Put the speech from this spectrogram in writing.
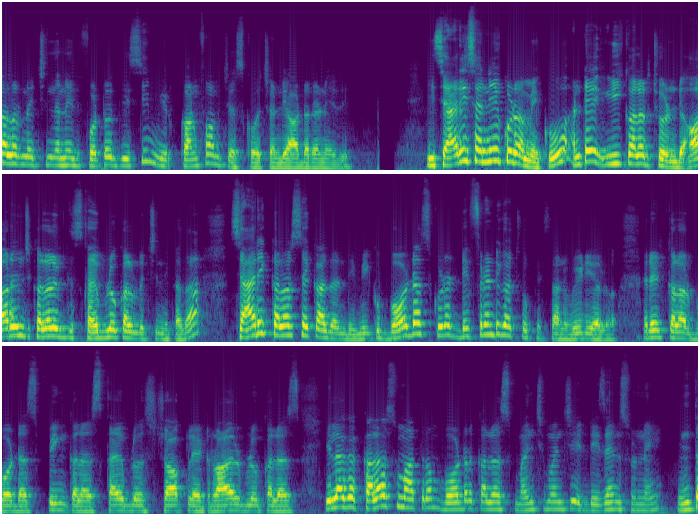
కలర్ నచ్చింది అనేది ఫోటో తీసి మీరు కన్ఫర్మ్ చేసుకోవచ్చండి ఆర్డర్ అనేది. ఈ శారీస్ అన్నీ కూడా మీకు అంటే ఈ కలర్ చూడండి orange colour sky blue colour వచ్చింది కదా. శారీ కలర్సే కాదండి మీకు బోర్డర్స్ కూడా డిఫరెంట్గా చూపిస్తాను వీడియోలో. Red colour borders pink colour sky blues chocolate royal blue colours ఇలాగ కలర్స్ మాత్రం బోర్డర్ కలర్స్ మంచి మంచి డిజైన్స్ ఉన్నాయి. ఇంత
